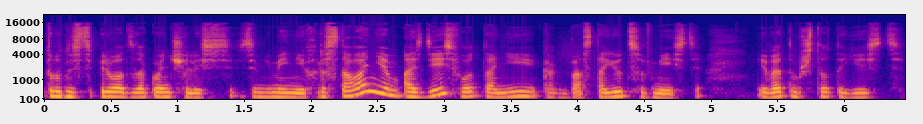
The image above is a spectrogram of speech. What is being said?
Трудности перевода закончились, тем не менее, их расставанием, а здесь вот они как бы остаются вместе. И в этом что-то есть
